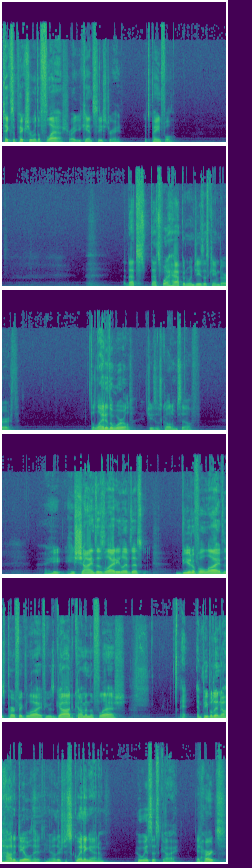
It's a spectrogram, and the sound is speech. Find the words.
takes a picture with a flash, right? You can't see straight. It's painful. That's, that's what happened when Jesus came to earth. The light of the world, Jesus called himself. He, he shines his light. He lived this beautiful life, this perfect life. He was God come in the flesh. And, and people didn't know how to deal with it. You know, they're just squinting at him. Who is this guy? It hurts.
